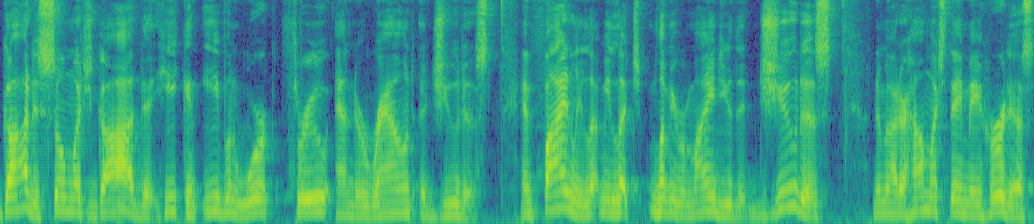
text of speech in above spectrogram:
God is so much God that He can even work through and around a Judas. And finally, let me, let, let me remind you that Judas, no matter how much they may hurt us,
